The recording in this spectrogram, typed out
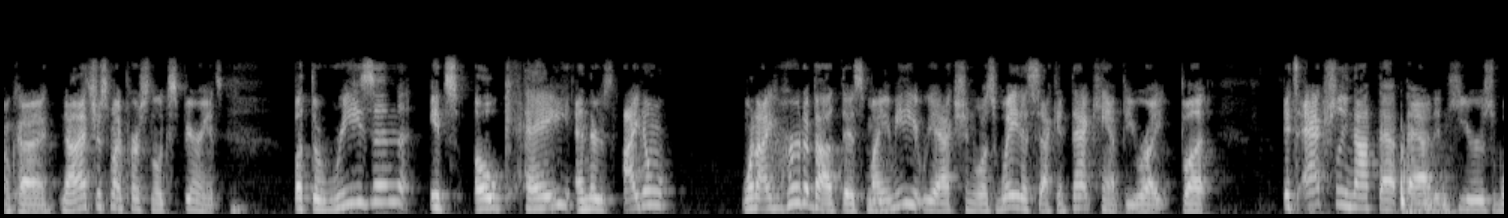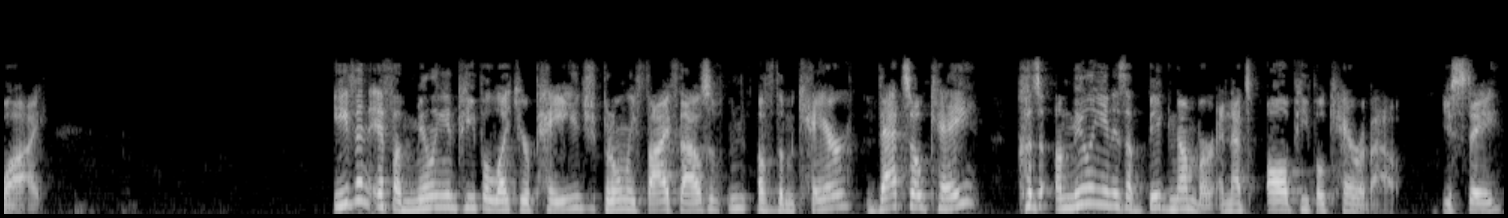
Okay? Now that's just my personal experience. But the reason it's okay, and there's, I don't, when I heard about this, my immediate reaction was, wait a second, that can't be right. But it's actually not that bad, and here's why even if a million people like your page, but only 5,000 of them care, that's okay because a million is a big number and that's all people care about. You see?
